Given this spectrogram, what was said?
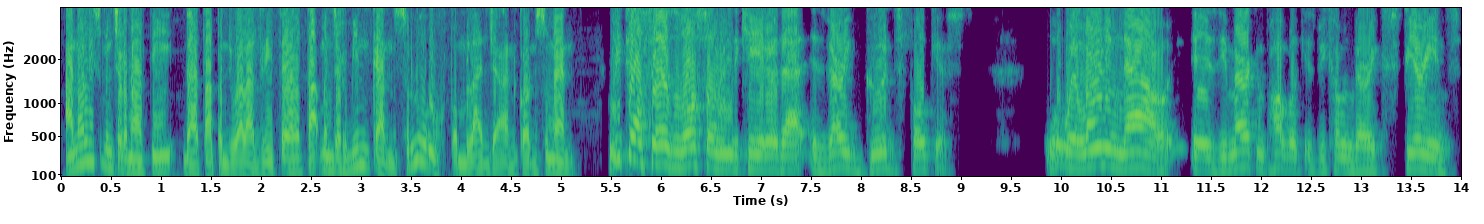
analis mencermati data penjualan retail tak mencerminkan seluruh pembelanjaan konsumen. Retail sales is also an indicator that is very goods focused. What we're learning now is the American public is becoming very experience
